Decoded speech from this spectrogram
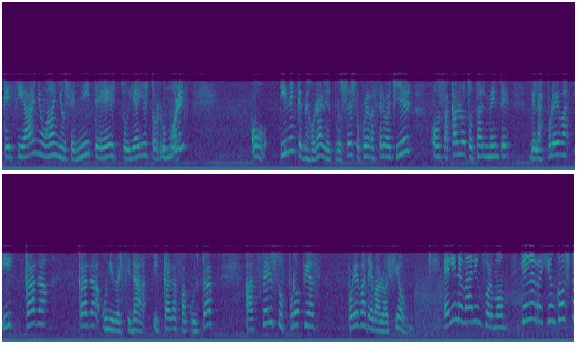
que si año a año se emite esto y hay estos rumores, o tienen que mejorar el proceso prueba ser bachiller o sacarlo totalmente de las pruebas y cada cada universidad y cada facultad hacer sus propias pruebas de evaluación. El INEVAL informó que en la región Costa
